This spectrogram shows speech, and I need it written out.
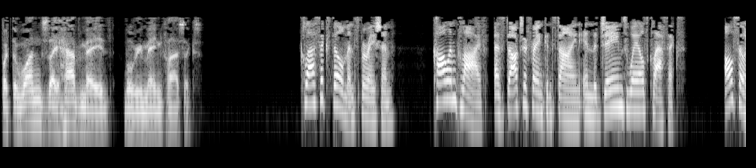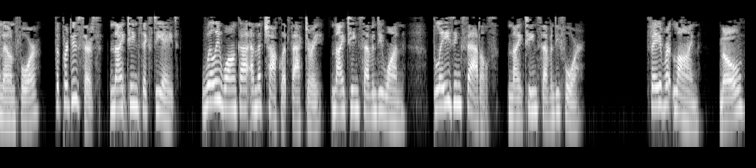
But the ones they have made will remain classics. Classic film inspiration. Colin Clive as Dr. Fronkensteen in the James Whale classics. Also known for The Producers, 1968, Willy Wonka and the Chocolate Factory, 1971, Blazing Saddles, 1974. Favorite line? No,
